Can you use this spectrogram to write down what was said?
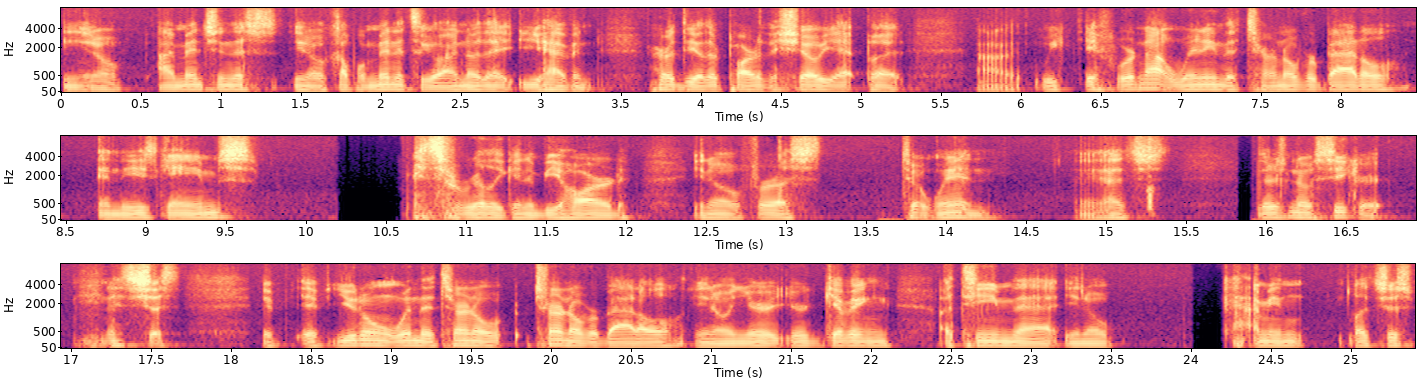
you know, I mentioned this, you know, a couple minutes ago. I know that you haven't heard the other part of the show yet, but uh, we if we're not winning the turnover battle in these games, it's really going to be hard, you know, for us to win. That's there's no secret. It's just if if you don't win the turnover turnover battle, you know, and you're you're giving a team that you know, I mean, let's just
